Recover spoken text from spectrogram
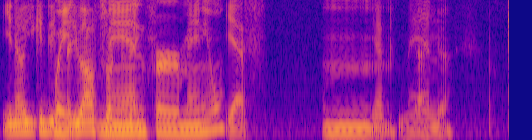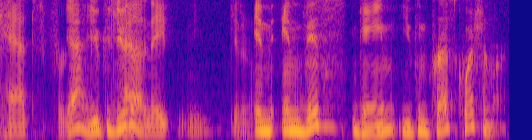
you know, you can do, Wait, do all sorts man of things. for manual. yes. yep, man. gotcha. Cat for Yeah, you could do that. and you get it. In in this game, you can press question mark.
